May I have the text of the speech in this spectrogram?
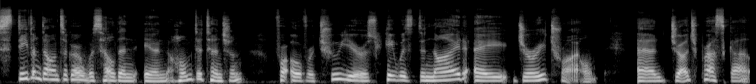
Steven Donziger was held in, in home detention for over two years. He was denied a jury trial. And Judge Preska,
